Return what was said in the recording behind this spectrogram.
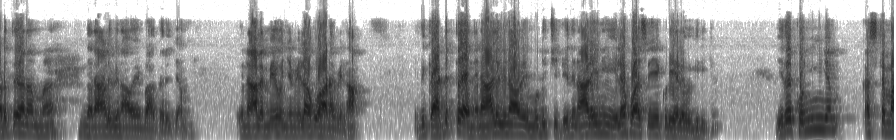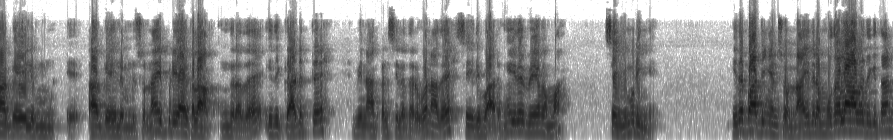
அடுத்து நம்ம இந்த நாலு வினாவையும் பார்க்கறோம் நாளுமே கொஞ்சம் இலகுவான வினா. இதுக்கு அடுத்த அந்த நாலு வினாவை முடிச்சிட்டு இது நாளை நீ இலகுவா செய்யக்கூடிய அளவுக்கு இருக்கும். இதை கொஞ்சம் கஷ்டமாக இயலும் ஆக்க இயலும்னு சொன்னால் இப்படி ஆக்கலாம்ங்கிறத இதுக்கு அடுத்த வினாக்கள் சில தருவன் அதை செய்து பாருங்க. இதை வேகமாக செஞ்சு முடிங்க. இதை பார்த்தீங்கன்னு சொன்னால் இதில் முதலாவதுக்கு தான்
